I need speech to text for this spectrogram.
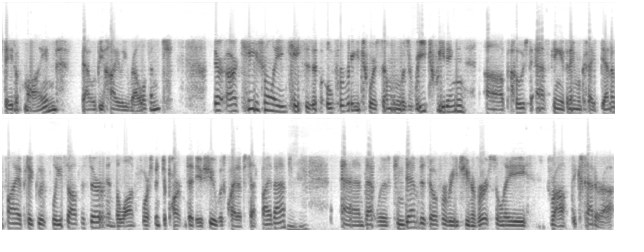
state of mind, that would be highly relevant. There are occasionally cases of overreach where someone was retweeting a post asking if anyone could identify a particular police officer, and the law enforcement department at issue was quite upset by that. Mm-hmm. And that was condemned as overreach universally, dropped, etc.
